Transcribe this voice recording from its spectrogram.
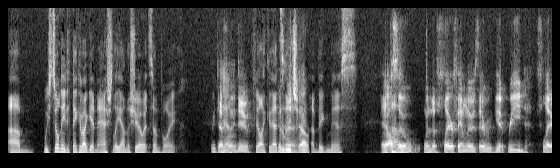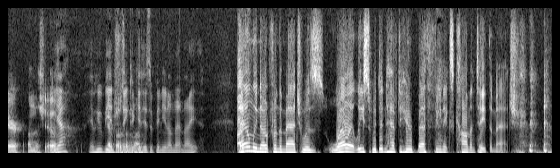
Um, we still need to think about getting Ashley on the show at some point. We definitely do. I feel like that's reach a, out. a big miss. And also, when the Flair family was there, we get Reid Flair on the show. Yeah, it would be Yeah, interesting to get his opinion on that night. My only note from the match was, well, at least we didn't have to hear Beth Phoenix commentate the match.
